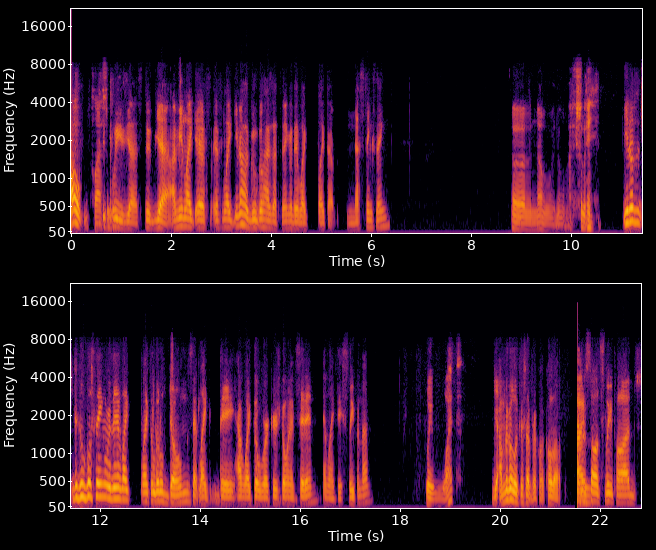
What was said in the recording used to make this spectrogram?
Oh, classes? Please, yes, dude. Yeah, I mean, like, if if like you know how Google has that thing where they like like that nesting thing. Uh, no, I don't actually. You know the, the Google thing where they have like like the little domes that like they have like the workers go in and sit in and like they sleep in them. Wait, what? Yeah, I'm gonna go look this up real quick. Hold up. I- installed sleep pods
